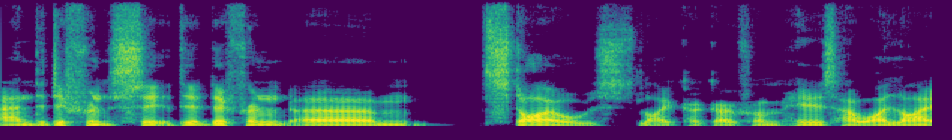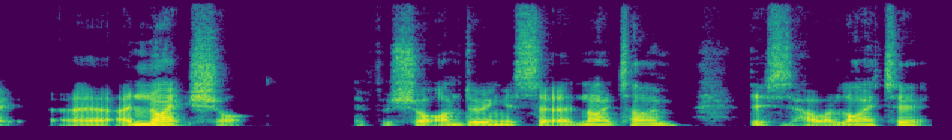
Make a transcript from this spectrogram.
and the different the different um, styles. Like I go from here's how I light uh, a night shot. If a shot I'm doing is set at nighttime, this is how I light it.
